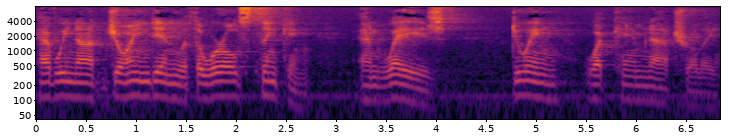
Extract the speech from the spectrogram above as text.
have we not joined in with the world's thinking and ways, doing what came naturally?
